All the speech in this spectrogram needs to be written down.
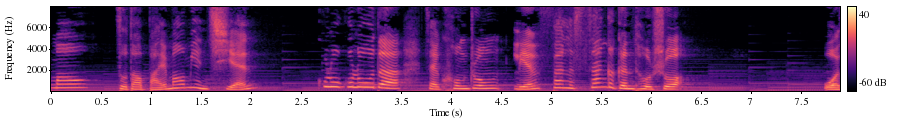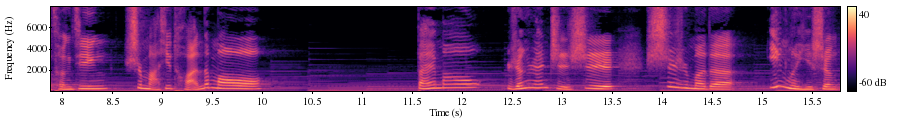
猫走到白猫面前，咕噜咕噜的在空中连翻了三个跟头，说。我曾经是马戏团的猫哦。白猫仍然只是是么的应了一声。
